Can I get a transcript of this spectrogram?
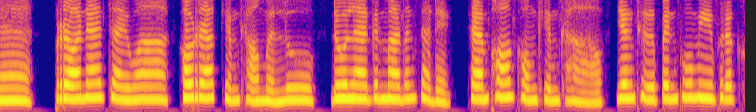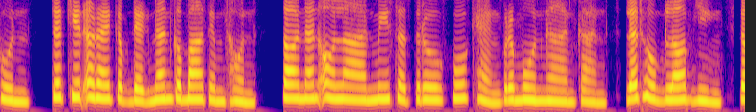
แน่ๆ เพราะแน่ใจว่าเขารักเข็มขาวเหมือนลูก ดูแลกันมาตั้งแต่เด็ก แถมพ่อของเข็มขาวยังถือเป็นผู้มีพระคุณ จะคิดอะไรกับเด็กนั่นก็บ้าเต็มทน ตอนนั้นโอลานมีศัตรูคู่แข่งประมูลงานกัน และถูกลอบยิง แต่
